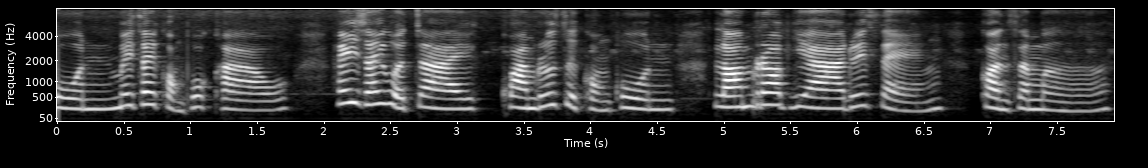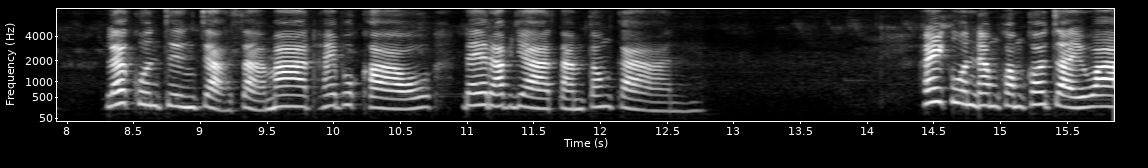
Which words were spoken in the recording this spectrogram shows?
คุณไม่ใช่ของพวกเขา ให้ใช้หัวใจความรู้สึกของคุณ ล้อมรอบยาด้วยแสงก่อนเสมอ และคุณจึงจะสามารถให้พวกเขาได้รับยาตามต้องการ ให้คุณทำความเข้าใจว่า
